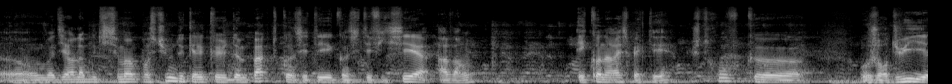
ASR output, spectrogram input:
euh, on va dire, l'aboutissement posthume de quelque d'un pacte qu'on s'était qu'on s'était fixé avant et qu'on a respecté. Je trouve que aujourd'hui,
